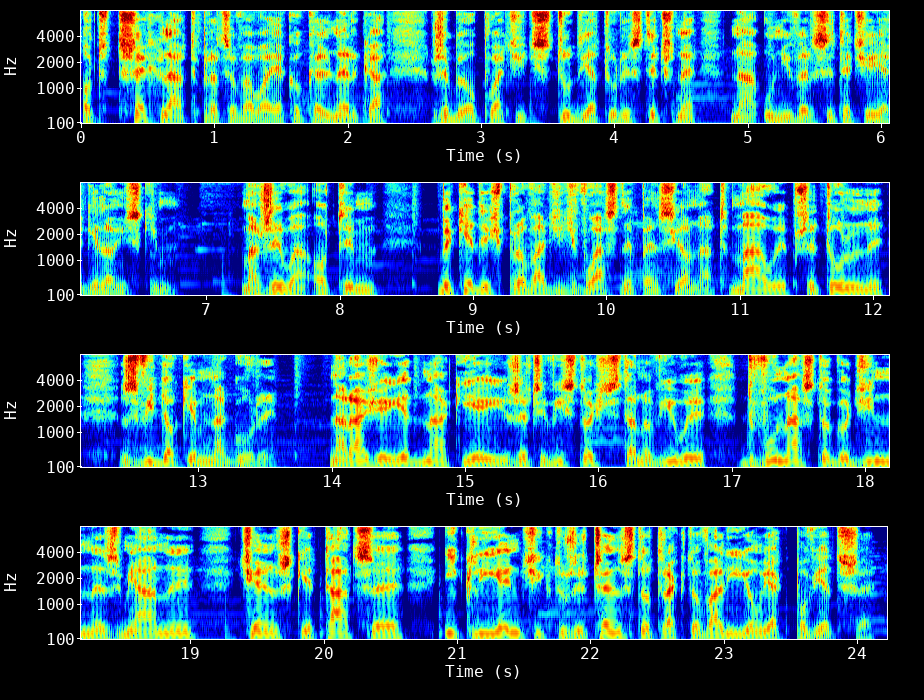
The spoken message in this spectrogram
Od trzech lat pracowała jako kelnerka, żeby opłacić studia turystyczne na Uniwersytecie Jagiellońskim. Marzyła o tym, by kiedyś prowadzić własny pensjonat, mały, przytulny, z widokiem na góry. Na razie jednak jej rzeczywistość stanowiły dwunastogodzinne zmiany, ciężkie tace i klienci, którzy często traktowali ją jak powietrze.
